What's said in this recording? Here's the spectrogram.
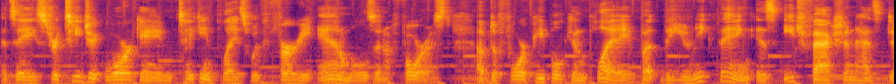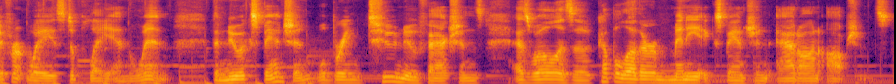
it's a strategic war game taking place with furry animals in a forest. Up to four people can play, but the unique thing is each faction has different ways to play and win. The new expansion will bring two new factions, as well as a couple other mini expansion add-on options.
